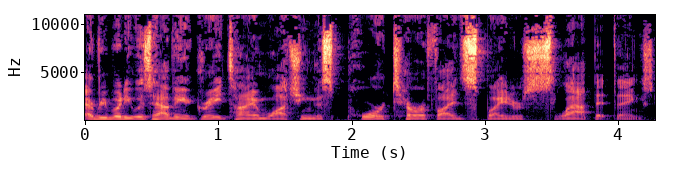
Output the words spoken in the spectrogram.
everybody was having a great time watching this poor, terrified spider slap at things.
